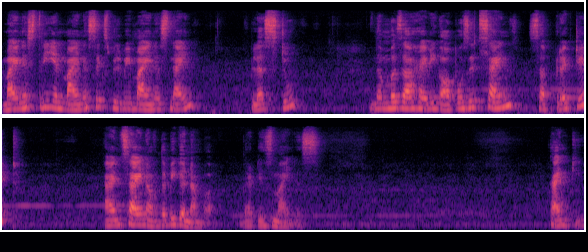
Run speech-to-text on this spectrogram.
Minus 3 and minus 6 will be minus 9 plus 2. Numbers are having opposite signs, subtract it and sign of the bigger number that is minus. Thank you.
